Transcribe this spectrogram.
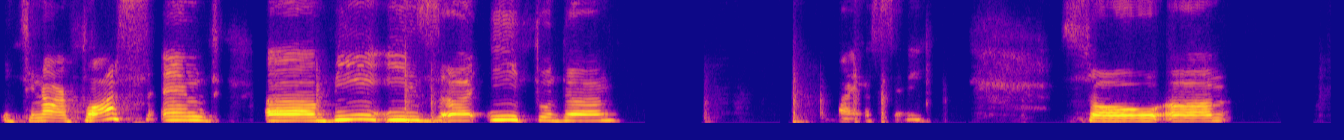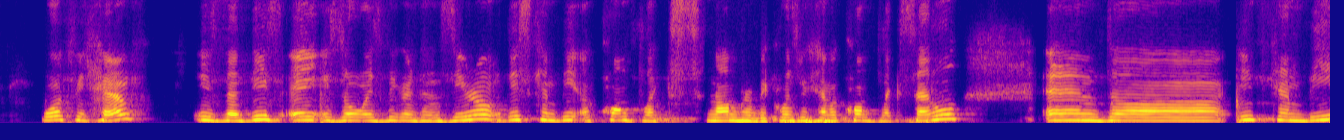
It's in r plus, and uh, b is e to the minus a. So um, what we have is that this A is always bigger than zero. This can be a complex number because we have a complex saddle. And uh, it can be,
